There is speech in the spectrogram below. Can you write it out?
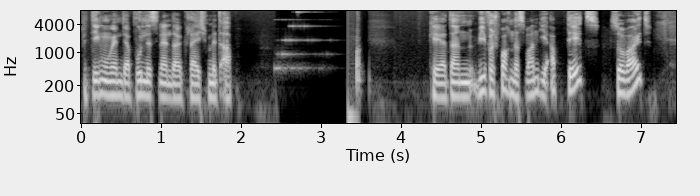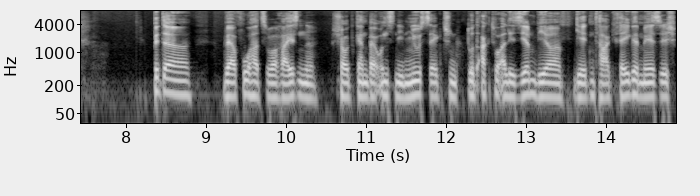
Bedingungen der Bundesländer gleich mit ab. Okay, dann wie versprochen, das waren die Updates soweit. Bitte Wer vorhat zu reisen, schaut gern bei uns in die News-Section. Dort aktualisieren wir jeden Tag regelmäßig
